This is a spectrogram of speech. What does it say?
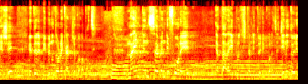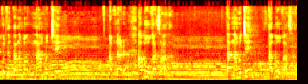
দেশে এদের বিভিন্ন ধরনের কার্যকলাপ আছে। নাইনটিন সেভেন্টি ফোরে তারা এই প্রতিষ্ঠানটি তৈরি করেছে। যিনি তৈরি করেছেন তার নাম হচ্ছে আপনার আবু গাজাল তার নাম হচ্ছে আবু গাজাল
